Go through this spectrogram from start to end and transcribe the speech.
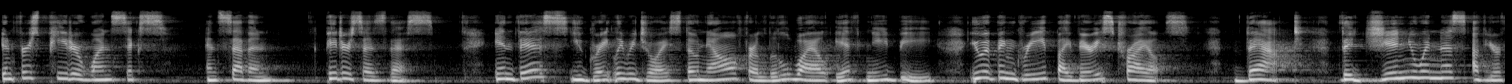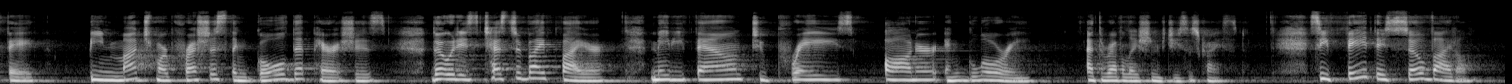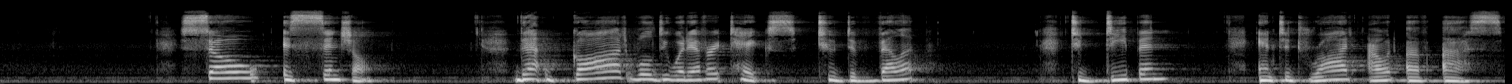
In 1 Peter 1 6 and 7, Peter says this In this you greatly rejoice, though now for a little while, if need be, you have been grieved by various trials, that the genuineness of your faith, being much more precious than gold that perishes, though it is tested by fire, may be found to praise, honor, and glory at the revelation of Jesus Christ. See, faith is so vital, so essential, that God will do whatever it takes to develop, to deepen, and to draw it out of us.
